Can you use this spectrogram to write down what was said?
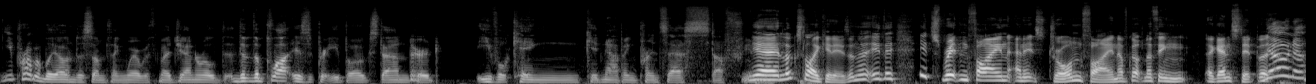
you're probably onto something where with my general the the plot is pretty bog standard. Evil king kidnapping princess stuff. you know. Yeah, it looks like it is, and it, it, it's written fine and it's drawn fine. I've got nothing against it, but no, no.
